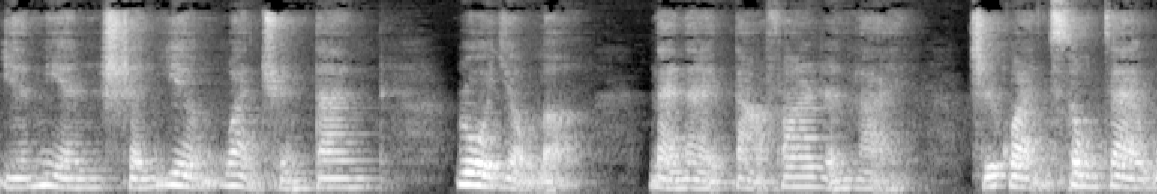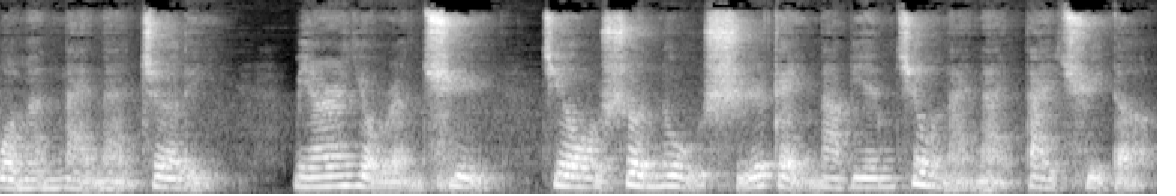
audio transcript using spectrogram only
延年神验万全丹，若有了。奶奶打发人来，只管送在我们奶奶这里。明儿有人去，就顺路使给那边舅奶奶带去的。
